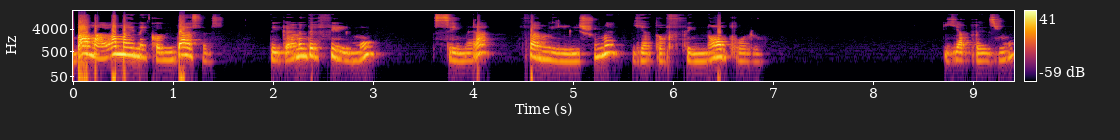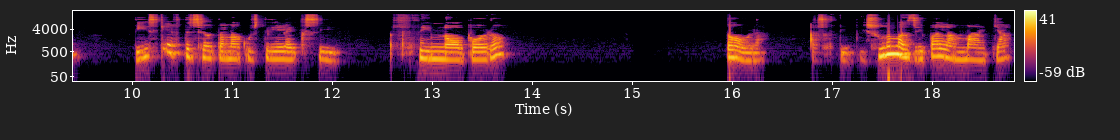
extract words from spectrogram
Μπάμα Λάμα είναι κοντά σα. Τι κάνετε φίλοι μου. Σήμερα θα μιλήσουμε για το φθινόπωρο. Για πες μου, τι σκέφτεσαι όταν ακούς τη λέξη φθινόπωρο; Τώρα, ας χτυπήσουμε μαζί παλαμάκια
